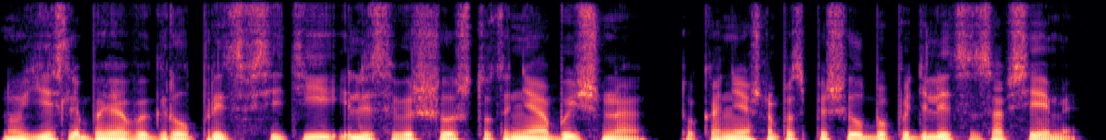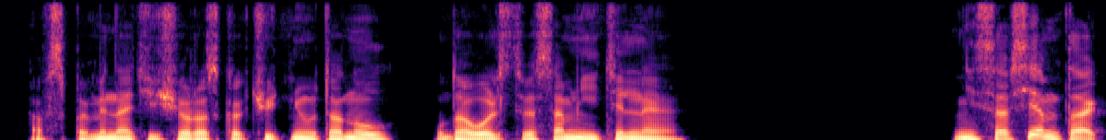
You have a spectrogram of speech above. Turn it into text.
Ну, если бы я выиграл приз в сети или совершил что-то необычное, то, конечно, поспешил бы поделиться со всеми. А вспоминать еще раз, как чуть не утонул, удовольствие сомнительное. Не совсем так,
